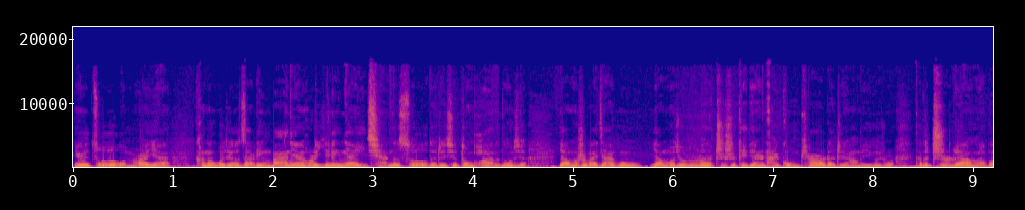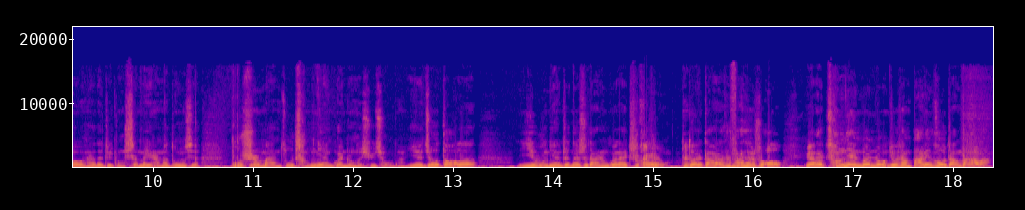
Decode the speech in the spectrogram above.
因为作为我们而言，可能我觉得在零八年或者一零年以前的所有的这些动画的东西，要么是外加工，要么就是说它只是给电视台。供片儿的这样的一个，就是它的质量啊，包括它的这种审美上的东西，不是满足成年观众的需求的。也就到了一五年，真的是《大圣归来》之后，对大家才发现说，哦，原来成年观众就像八零后长大了，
